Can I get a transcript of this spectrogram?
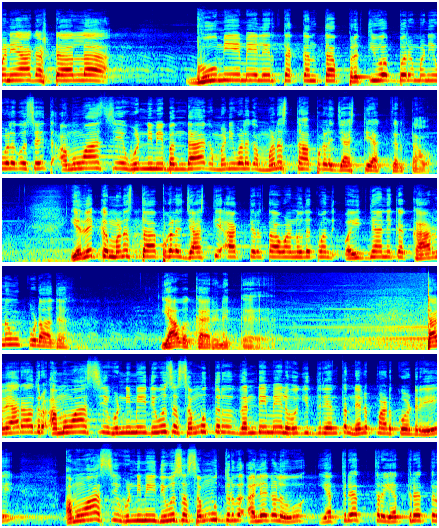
ಮನೆಯಾಗ ಅಷ್ಟೇ ಅಲ್ಲ ಭೂಮಿಯ ಮೇಲಿರ್ತಕ್ಕಂಥ ಪ್ರತಿಯೊಬ್ಬರ ಒಳಗೂ ಸಹಿತ ಅಮಾವಾಸ್ಯೆ ಹುಣ್ಣಿಮೆ ಬಂದಾಗ ಮನೆಯೊಳಗೆ ಮನಸ್ತಾಪಗಳು ಜಾಸ್ತಿ ಆಗ್ತಿರ್ತಾವೆ. ಎದಕ್ಕೆ ಮನಸ್ತಾಪಗಳು ಜಾಸ್ತಿ ಆಗ್ತಿರ್ತಾವ ಅನ್ನೋದಕ್ಕೆ ಒಂದು ವೈಜ್ಞಾನಿಕ ಕಾರಣವೂ ಕೂಡ ಅದ. ಯಾವ ಕಾರಣಕ್ಕೆ? ತಾವ್ಯಾರಾದರೂ ಅಮಾವಾಸ್ಯೆ ಹುಣ್ಣಿಮೆ ದಿವಸ ಸಮುದ್ರದ ದಂಡೆ ಮೇಲೆ ಹೋಗಿದ್ರಿ ಅಂತ ನೆನಪು ಮಾಡಿಕೊಡ್ರಿ ಅಮಾವಾಸ್ಯೆ ಹುಣ್ಣಿಮೆ ದಿವಸ ಸಮುದ್ರದ ಅಲೆಗಳು ಎತ್ರ ಎತ್ರ ಎತ್ರ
